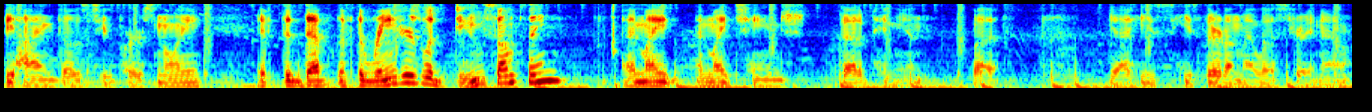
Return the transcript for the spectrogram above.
behind those two personally. If the dev, if the Rangers would do something, I might I might change that opinion. But yeah, he's he's third on my list right now.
